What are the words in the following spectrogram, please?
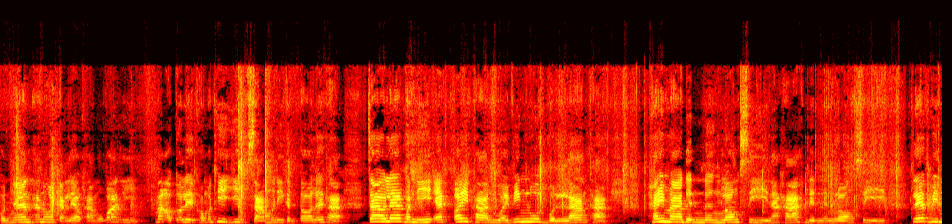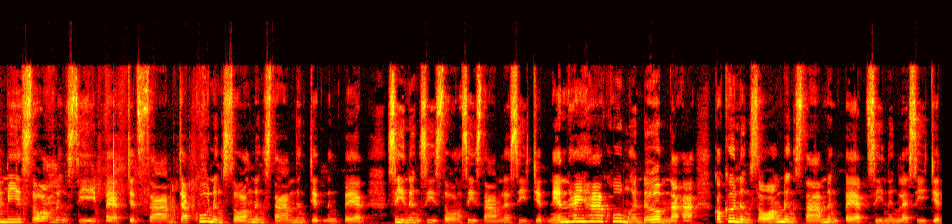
ผลงานฮานอยกันแล้วค่ะเมื่อวานนี้มาเอาตัวเลขของวันที่ยี่สามมื้อนี้กันต่อเลยค่ะ เจ้าแรกวันนี้แอดอ้อยพารวยวิ่งลูดบนล่างค่ะ ให้มาเด่นหนึ่งรองสี่นะคะ เด่นหนึ่งรองสี่ เลขวินมีสองหนึ่งสี่แปดเจ็ดสามจับคู่หนึ่งสองหนึ่งสามหนึ่งเจ็ดหนึ่งแปดสี่หนึ่งสี่สองสี่สามและสี่เจ็ดเน้นให้ห้าคู่เหมือนเดิมนะคะ ก็คือหนึ่งสองหนึ่งสามหนึ่งแปดสี่หนึ่งและสี่เจ็ด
